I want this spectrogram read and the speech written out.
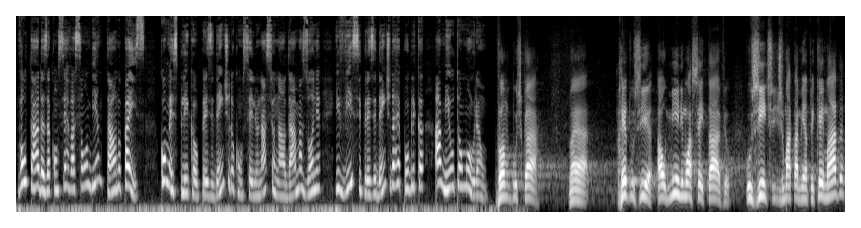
voltadas à conservação ambiental no país como explica o presidente do Conselho Nacional da Amazônia e vice-presidente da República, Hamilton Mourão. Vamos buscar é, reduzir ao mínimo aceitável os índices de desmatamento e queimada,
